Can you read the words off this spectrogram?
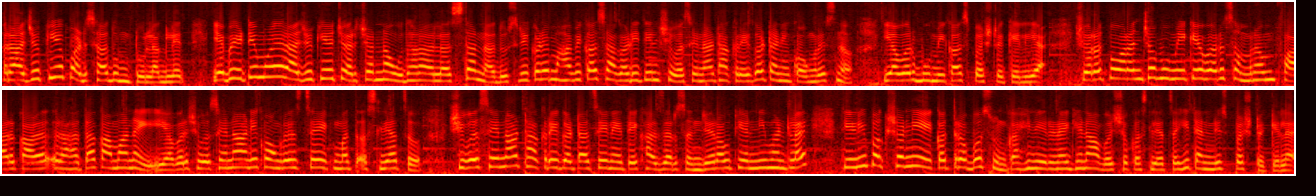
राजकीय पडसाद उमटू लागलेत. या भेटीमुळे राजकीय चर्चांना उधार आलं असताना दुसरीकडे महाविकास आघाडीतील शिवसेना ठाकरे गट आणि काँग्रेसनं यावर भूमिका स्पष्ट केली आहे. शरद पवारांच्या भूमिकेवर संभ्रम फार काळ राहता कामा नये यावर शिवसेना आणि काँग्रेसचे एकमत असल्याचं शिवसेना ठाकरे गटाचे नेते खासदार संजय राऊत यांनी म्हटलंय. तिन्ही पक्षांनी एकत्र बसून काही निर्णय घेणं आवश्यक असल्याचंही त्यांनी स्पष्ट केलंय.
